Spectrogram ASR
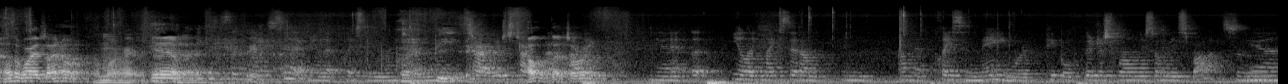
otherwise, I don't, I'm all right with that. Yeah. today. Because it's like Mike said, you know, that place that we went to in Maine. Sorry, we just talked Oh, about. that's all right. Yeah. And, uh, You know, like Mike said, on, in, on that place in Maine where people, there just were only so many spots and Yeah.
